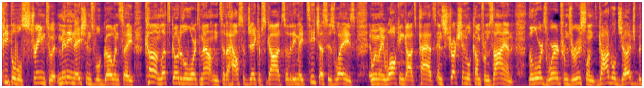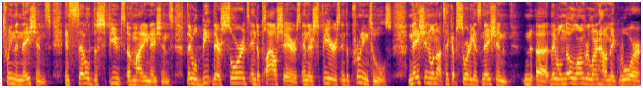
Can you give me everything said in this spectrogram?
People will stream to it. Many nations will go and say, Come, let's go to the Lord's mountain, to the house of Jacob's God, so that he may teach us his ways and we may walk in God's paths. Instruction will come from Zion, the Lord's word from Jerusalem. God will judge between the nations and settle disputes of mighty nations. They will beat their swords into plowshares and their spears into pruning tools. Nation will not take up sword against nation. Uh, they will no longer learn how to make war.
